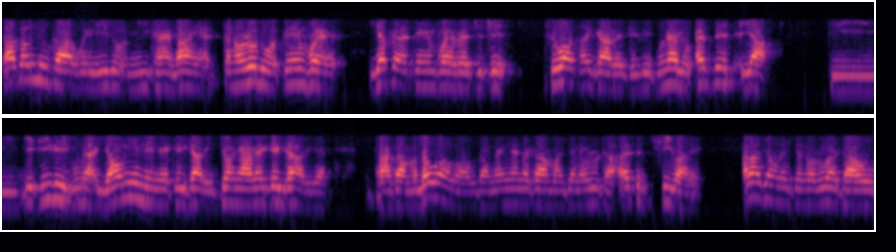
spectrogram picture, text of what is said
သာသုံးသူကဝေးလို့ အမိခံထားရင် ကျွန်တော်တို့တို့အသင်းဖွဲ့ရပ်ပတ်အသင်းဖွဲ့ပဲဖြစ်ဖြစ်ဆိုရခိုက်ကပဲဖြစ်ဖြစ် ခုနလို ethic အရာဒီပစ္စည်းတွေခုနရောင်းမြင့်နေတဲ့ကိစ္စတွေ ကြော်ညာတဲ့ကိစ္စတွေကဒါဒါမလုပ်ရပါဘူးဒါနိုင်ငံတကာမှာကျွန်တော်တို့ဒါ ethic ရှိပါတယ် အဲဒါကြောင့်လည်း ကျွန်တော်တို့က ဒါကို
